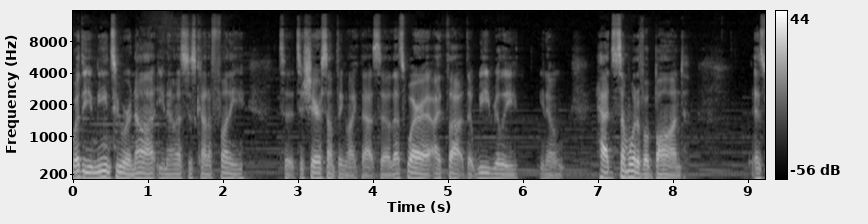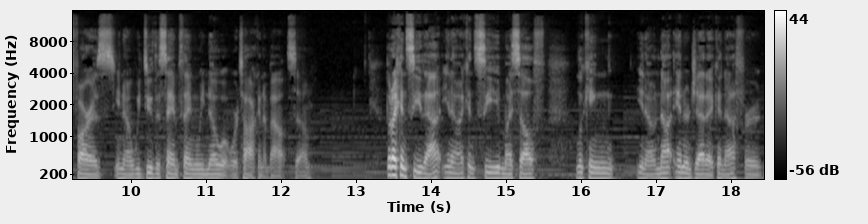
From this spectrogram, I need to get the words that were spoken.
whether you mean to or not. You know, it's just kind of funny to to share something like that. So that's why I, I thought that we really you know had somewhat of a bond as far as you know we do the same thing, we know what we're talking about. So but I can see that. You know, I can see myself looking, you know, not energetic enough or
